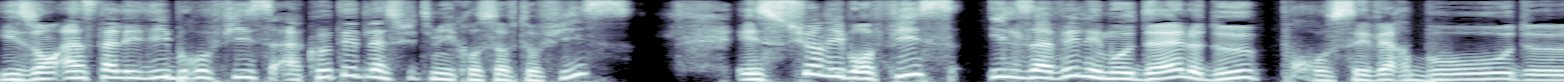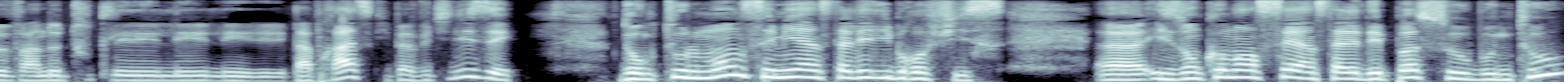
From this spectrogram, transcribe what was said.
Ils ont installé LibreOffice à côté de la suite Microsoft Office. Et sur LibreOffice, ils avaient les modèles de procès-verbaux, de, enfin, de toutes les, les, les paperasses qu'ils peuvent utiliser. Donc tout le monde s'est mis à installer LibreOffice. Euh, ils ont commencé à installer des postes sous Ubuntu.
